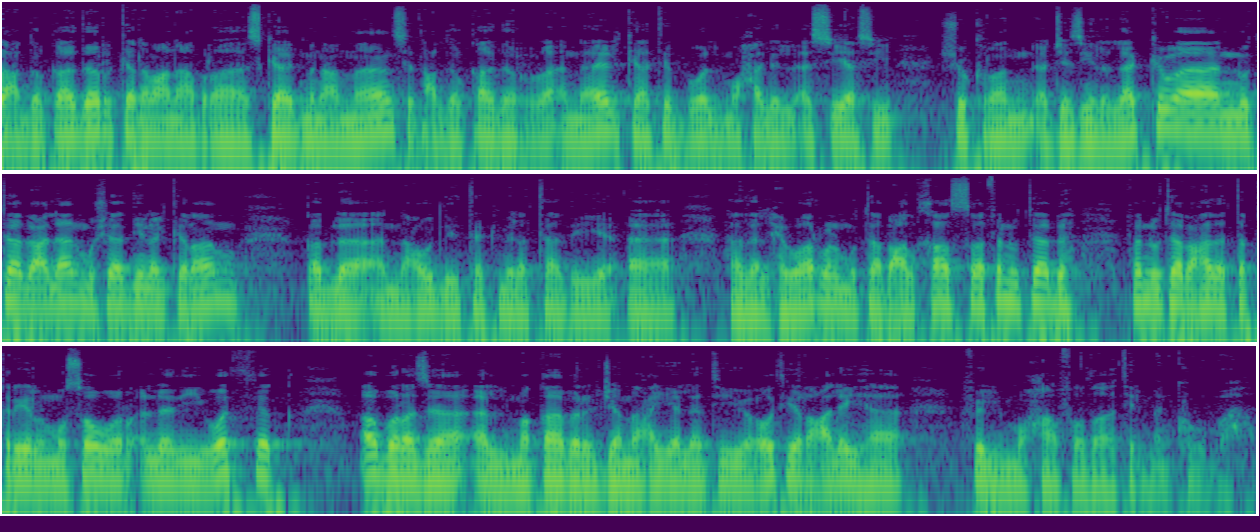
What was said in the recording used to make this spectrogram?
عبد القادر كان معنا عبر سكايب من عمان سيد عبد القادر النايل الكاتب والمحلل السياسي شكرا جزيلا لك ونتابع الآن مشاهدينا الكرام قبل أن نعود لتكملة هذه آه هذا الحوار والمتابعة الخاصة. فنتابع فنتابع هذا التقرير المصور الذي يوثق أبرز المقابر الجماعية التي عثر عليها في المحافظات المنكوبة.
